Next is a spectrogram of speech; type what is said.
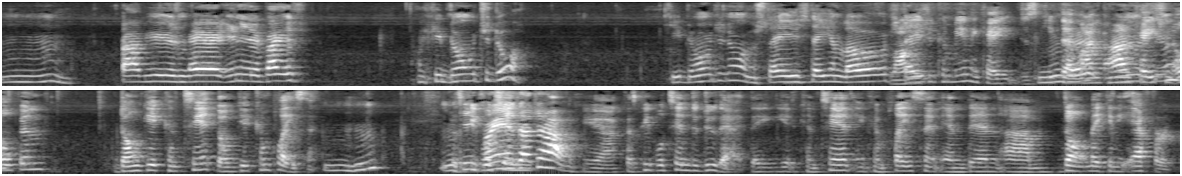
Mm-hmm. Five years married. Any advice? We keep doing what you're doing. Keep doing what you're doing. Stay, stay in love. As long stay. as you communicate, just keep that line of communication open. Don't get content. Don't get complacent. mm-hmm. Because keep friends tend- at your house. Yeah, because people tend to do that. They get content and complacent, and then um, don't make any effort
